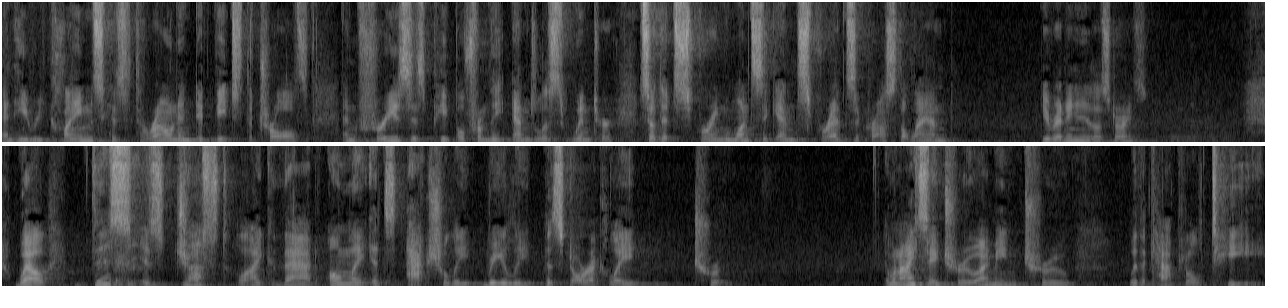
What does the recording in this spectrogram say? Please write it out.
and he reclaims his throne and defeats the trolls and frees his people from the endless winter so that spring once again spreads across the land? You read any of those stories? Well, this is just like that, only it's actually really historically true. And when I say true, I mean true with a capital T.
